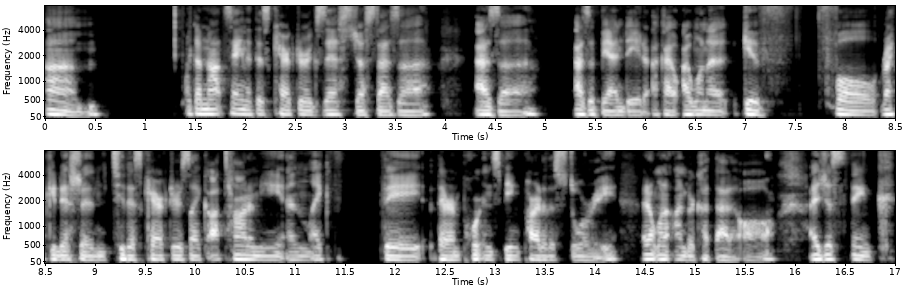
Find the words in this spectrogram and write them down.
um like i'm not saying that this character exists just as a as a as a band-aid like i, I want to give full recognition to this character's like autonomy and like they their importance being part of the story. I don't want to undercut that at all. I just think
